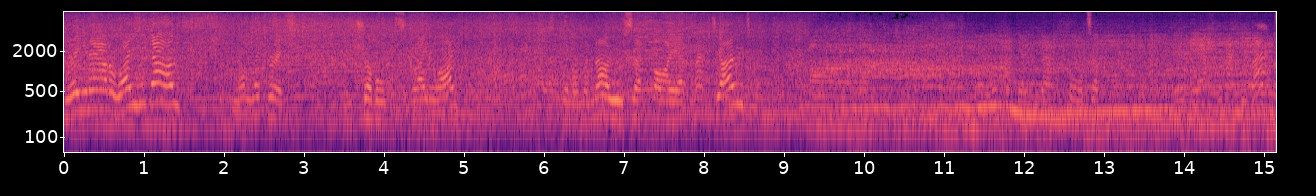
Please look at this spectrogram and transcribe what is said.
green out, away we go. One Licorice in trouble straight away. Spin on the nose by uh, Matt Jode. Getting uh, caught up in the aftermath of that.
